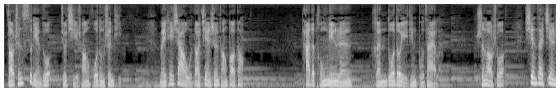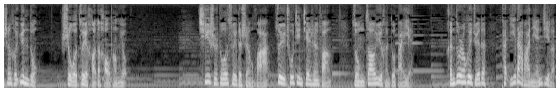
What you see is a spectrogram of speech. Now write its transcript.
早晨四点多就起床活动身体，每天下午到健身房报道。他的同龄人很多都已经不在了。沈老说：“现在健身和运动是我最好的好朋友。”七十多岁的沈华最初进健身房，总遭遇很多白眼，很多人会觉得。他一大把年纪了，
